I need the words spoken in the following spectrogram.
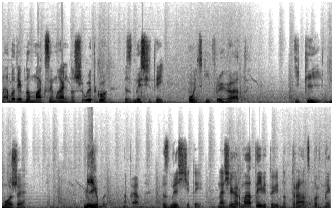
Нам потрібно максимально швидко знищити польський фрегат, який може міг би, напевне, знищити наші гармати і відповідно транспортник.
